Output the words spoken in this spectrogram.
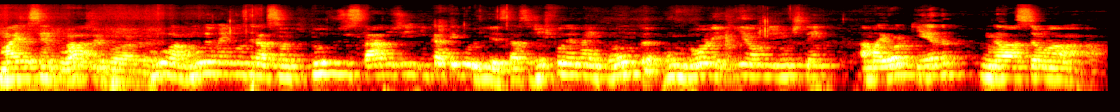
mais acentuada, vamos lá, vamos levar em consideração todos os estados e, e, categorias. Tá? Se a gente for levar em conta, Rondônia aqui é onde a gente tem a maior queda em relação a, a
